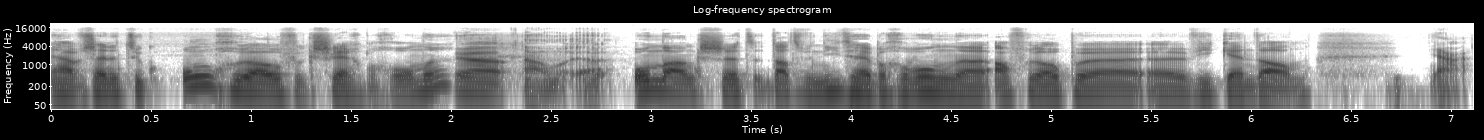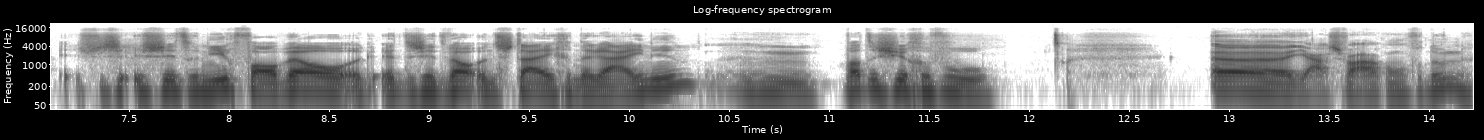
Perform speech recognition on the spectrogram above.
ja, we zijn natuurlijk ongelooflijk slecht begonnen. Ja. Nou, ja. Ondanks het, dat we niet hebben gewonnen afgelopen eh, weekend dan. Ja, zit er in ieder geval wel, er zit wel een stijgende lijn in. Mhm. Wat is je gevoel? Eh, ja, zwaar onvoldoende.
